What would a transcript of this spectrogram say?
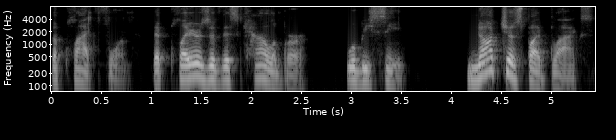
the platform that players of this caliber will be seen, not just by blacks,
